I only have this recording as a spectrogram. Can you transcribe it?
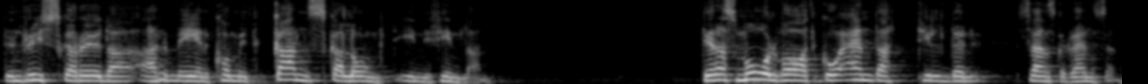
den ryska röda armén kommit ganska långt in i Finland. Deras mål var att gå ända till den svenska gränsen.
